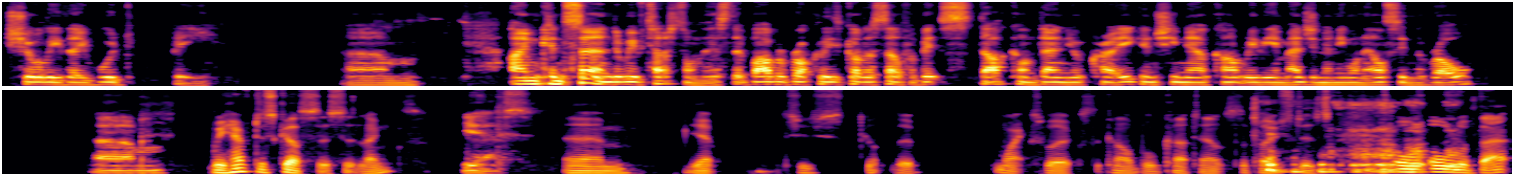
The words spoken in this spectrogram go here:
surely they would be. Um, I'm concerned, and we've touched on this, that Barbara Broccoli's got herself a bit stuck on Daniel Craig, and she now can't really imagine anyone else in the role. Um, we have discussed this at length. yes. Um, yep, she's got the waxworks, the cardboard cutouts, the posters, all all of that.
